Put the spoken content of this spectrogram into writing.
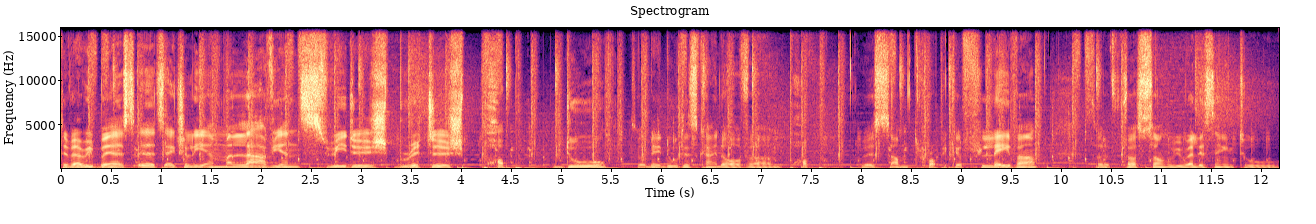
The very best. It's actually a Malawian, Swedish, British pop duo. So they do this kind of um, pop with some tropical flavor. So the first song we were listening to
